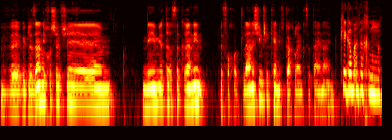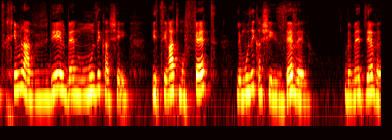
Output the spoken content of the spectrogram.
ובגלל זה אני חושב שהם נהיים יותר סקרנים, לפחות, לאנשים שכן נפתח להם קצת העיניים. כי גם אנחנו מצליחים להבדיל בין מוזיקה שהיא יצירת מופת למוזיקה שהיא זבל. באמת זבל.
